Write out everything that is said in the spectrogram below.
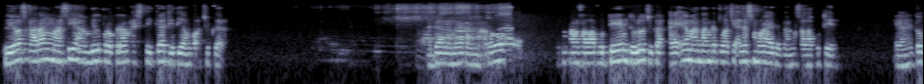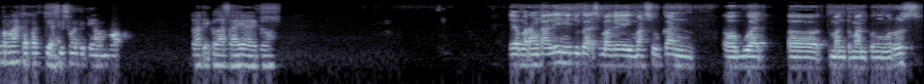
Beliau sekarang masih ambil program S3 di Tiongkok juga. Ada namanya Kang Ma'ruf, itu Kang Salahuddin dulu juga kayaknya mantan ketua CSS Mora itu Kang Salahuddin. Ya, itu pernah dapat beasiswa di Tiongkok. Itu adik kelas saya itu. Ya barangkali ini juga sebagai masukan eh, buat eh, teman-teman pengurus.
